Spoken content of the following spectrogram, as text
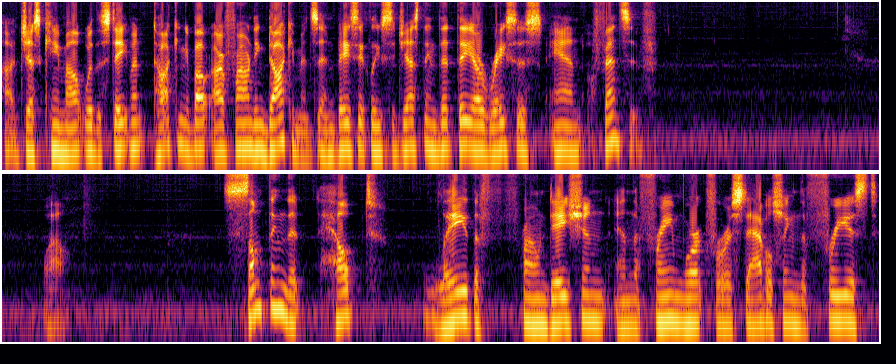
uh, just came out with a statement talking about our founding documents and basically suggesting that they are racist and offensive. Wow. Something that helped lay the foundation and the framework for establishing the freest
